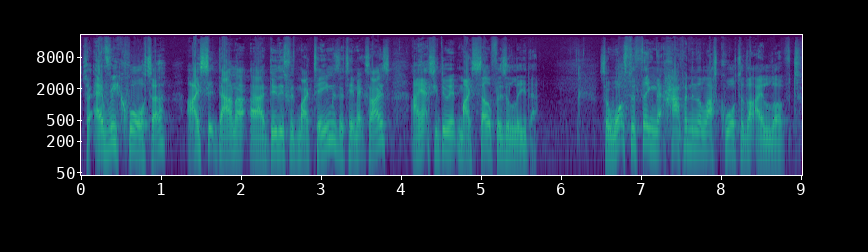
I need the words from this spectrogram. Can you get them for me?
So every quarter, I sit down, I, I, do this with my team as a team exercise. I actually do it myself as a leader. So, what's the thing that happened in the last quarter that I loved?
